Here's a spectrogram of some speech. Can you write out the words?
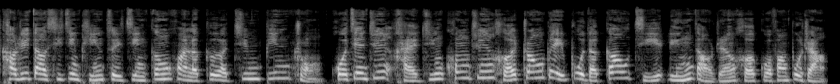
考虑到习近平最近更换了各军兵种，火箭军、海军、空军和装备部的高级领导人和国防部长，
